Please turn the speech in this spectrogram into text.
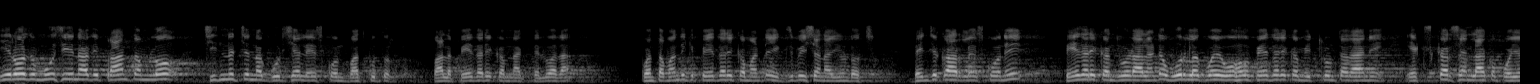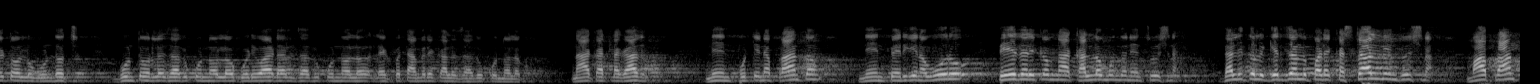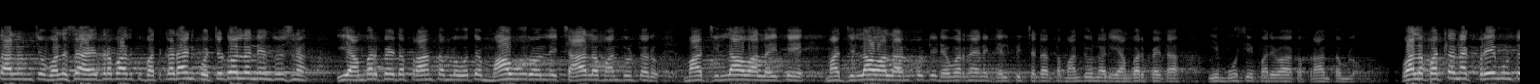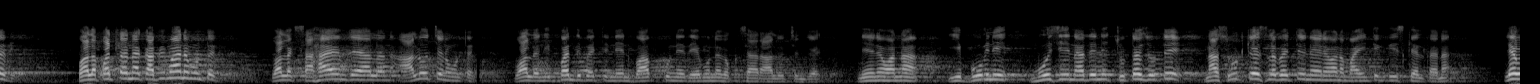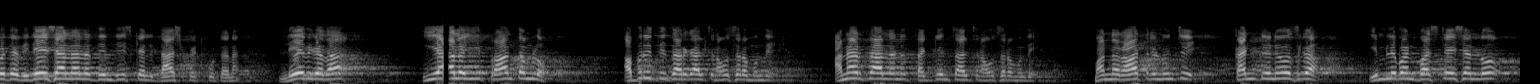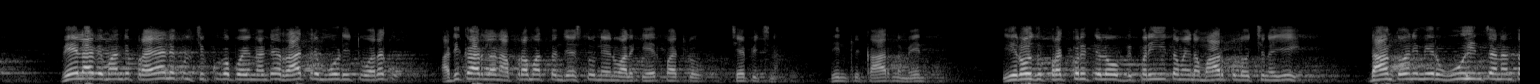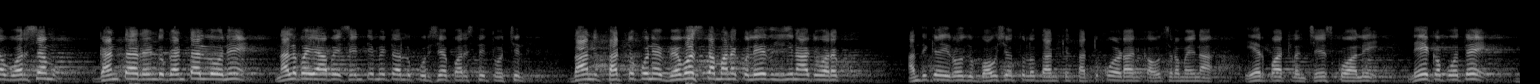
ఈరోజు మూసీ నది ప్రాంతంలో చిన్న చిన్న గుడిసెలు వేసుకొని బతుకుతారు. వాళ్ళ పేదరికం నాకు తెలియదా? కొంతమందికి పేదరికం అంటే ఎగ్జిబిషన్ అయి ఉండొచ్చు. బెంచ్ కార్లు వేసుకొని పేదరికం చూడాలంటే ఊర్లోకి పోయి ఓహో పేదరికం ఇట్లుంటుందా అని ఎక్స్కర్షన్ లాగా పోయేటోళ్ళు ఉండొచ్చు. గుంటూరులో చదువుకున్న వాళ్ళు గుడివాడలు చదువుకున్న వాళ్ళు లేకపోతే అమెరికాలో చదువుకున్న వాళ్ళకు నాకు అట్లా కాదు. నేను పుట్టిన ప్రాంతం నేను పెరిగిన ఊరు పేదరికం నా కళ్ళ ముందు నేను చూసిన. దళితులు గిరిజనులు పడే కష్టాలు నేను చూసిన. మా ప్రాంతాల నుంచి వలస హైదరాబాద్కు బతకడానికి వచ్చేటోళ్ళని నేను చూసిన. ఈ అంబర్పేట ప్రాంతంలో పోతే మా ఊరోళ్ళే చాలా మంది ఉంటారు. మా జిల్లా వాళ్ళు అయితే మా జిల్లా వాళ్ళు అనుకుంటే ఎవరినైనా గెలిపించేటంత మంది ఉన్నారు ఈ అంబర్పేట ఈ మూసీ పరివాహక ప్రాంతంలో. వాళ్ళ పట్ల నాకు ప్రేమ ఉంటుంది. వాళ్ళ పట్ల నాకు అభిమానం ఉంటుంది. వాళ్ళకి సహాయం చేయాలన్న ఆలోచన ఉంటుంది. వాళ్ళని ఇబ్బంది పెట్టి నేను బాపుకునేది ఏమున్నది ఒకసారి ఆలోచన చేయాలి నేనేమన్నా ఈ భూమిని మూసి నదిని చుట్ట చుట్టి నా సూట్ కేసులో పెట్టి నేనేమన్నా మా ఇంటికి తీసుకెళ్తానా? లేకపోతే విదేశాలలో దీన్ని తీసుకెళ్ళి దాచిపెట్టుకుంటానా? లేదు కదా. ఇవాళ ఈ ప్రాంతంలో అభివృద్ధి జరగాల్సిన అవసరం ఉంది. అనర్థాలను తగ్గించాల్సిన అవసరం ఉంది. మొన్న రాత్రి నుంచి కంటిన్యూస్గా ఇమ్లిబన్ బస్ స్టేషన్లో వేలాది మంది ప్రయాణికులు చిక్కుకుపోయిందంటే రాత్రి మూడింటి వరకు అధికారులను అప్రమత్తం చేస్తూ నేను వాళ్ళకి ఏర్పాట్లు చేపించిన. దీనికి కారణం ఏంటి ఈరోజు ప్రకృతిలో విపరీతమైన మార్పులు వచ్చినాయి. దాంతో మీరు ఊహించనంత వర్షం గంట రెండు గంటల్లోనే నలభై యాభై సెంటీమీటర్లు కురిసే పరిస్థితి వచ్చింది. దాన్ని తట్టుకునే వ్యవస్థ మనకు లేదు ఈనాటి వరకు. అందుకే ఈరోజు భవిష్యత్తులో దానికి తట్టుకోవడానికి అవసరమైన ఏర్పాట్లను చేసుకోవాలి. లేకపోతే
